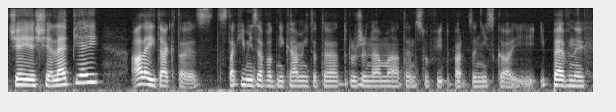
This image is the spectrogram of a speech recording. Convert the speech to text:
dzieje się lepiej ale i tak to jest, z takimi zawodnikami to ta drużyna ma ten sufit bardzo nisko i, i pewnych,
